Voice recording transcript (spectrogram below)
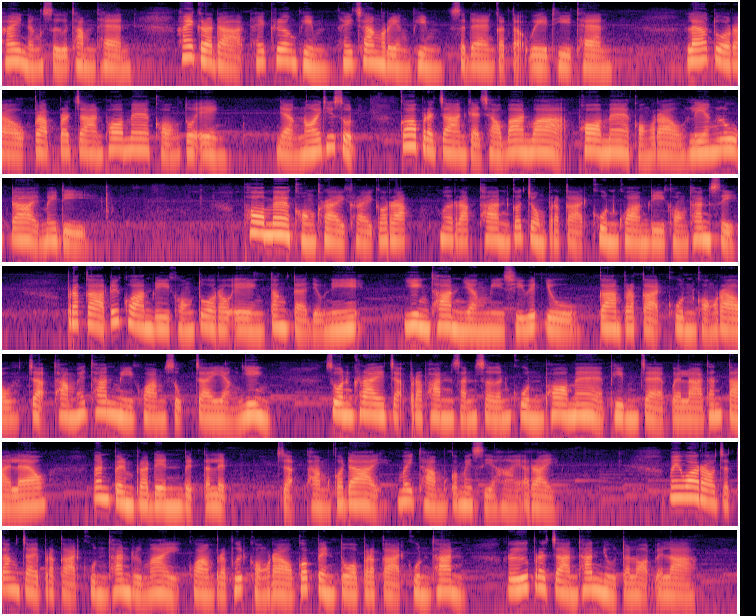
ให้หนังสือทำแทน ให้กระดาษให้เครื่องพิมพ์ ให้ช่างเรียงพิมพ์ แสดงกระตะเวทีแทน แล้วตัวเรากลับประจานพ่อแม่ของตัวเอง อย่างน้อยที่สุดก็ประจานแก่ชาวบ้านว่า พ่อแม่ของเราเลี้ยงลูกได้ไม่ดี พ่อแม่ของใครใครก็รัก เมื่อรักท่านก็จงประกาศคุณความดีของท่านสิ ประกาศด้วยความดีของตัวเราเองตั้งแต่เดี๋ยวนี้ ยิ่งท่านยังมีชีวิตอยู่ การประกาศคุณของเราจะทำให้ท่านมีความสุขใจอย่างยิ่ง ส่วนใครจะประพันธ์สรรเสริญคุณพ่อแม่พิมพ์แจกเวลาท่านตายแล้ว นั่นเป็นประเด็นเบ็ดเตล็ด จะทำก็ได้ ไม่ทำก็ไม่เสียหายอะไร ไม่ว่าเราจะตั้งใจประกาศคุณท่านหรือไม่ ความประพฤติของเราก็เป็นตัวประกาศคุณท่าน หรือประจานท่านอยู่ตลอดเวลา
